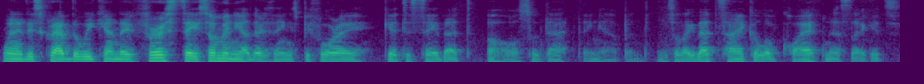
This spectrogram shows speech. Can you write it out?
when I describe the weekend I first say so many other things before I get to say that oh also that thing happened. And so like that cycle of quietness like it's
